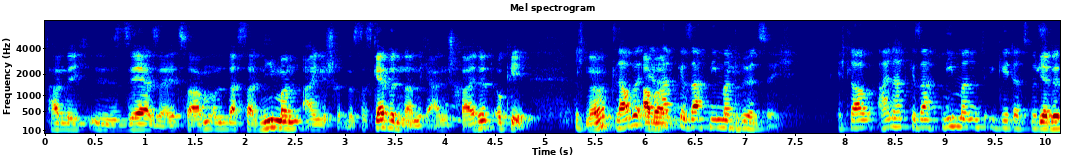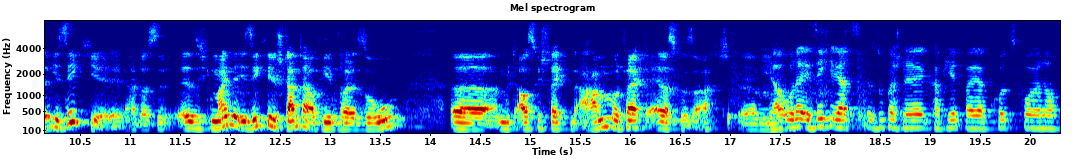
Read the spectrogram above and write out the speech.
fand ich sehr seltsam. Und dass da niemand eingeschritten ist. Dass Gavin da nicht einschreitet, okay. Ich Ne? glaube, er Aber- hat gesagt, niemand rührt sich. Ich glaube, einer hat gesagt, niemand geht dazwischen. Ja, der Ezekiel hat das. Also ich meine, Ezekiel stand da auf jeden Fall so äh, mit ausgestreckten Armen und vielleicht hat er das gesagt. Ähm, Ja, oder Ezekiel hat es super schnell kapiert, weil er kurz vorher noch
